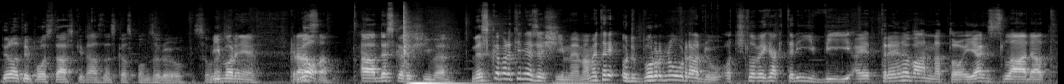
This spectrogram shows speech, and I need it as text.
tyhle ty polštářky nás dneska sponzorují. Jsou Výborně, naše. krása. No, a dneska řešíme. Dneska, Martine, řešíme. Máme tady odbornou radu od člověka, který ví a je trénován na to, jak zvládat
